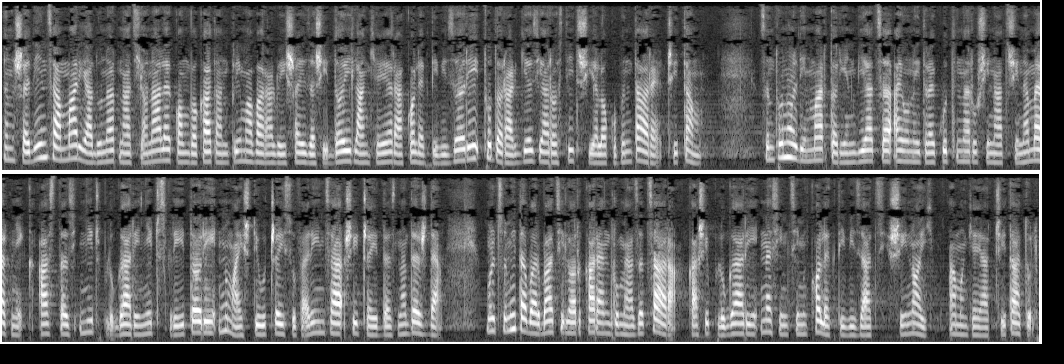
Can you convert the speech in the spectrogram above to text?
În ședința Marii Adunări Naționale, convocată în primăvara lui 62 la încheierea colectivizării, Tudor Arghezi a rostit și el o cuvântare, cităm. Sunt unul din martorii în viață ai unui trecut nerușinat și nemernic. Astăzi nici plugarii, nici scriitorii nu mai știu ce-i suferința și ce-i deznădejdea. Mulțumită bărbaților care îndrumează țara, ca și plugarii, ne simțim colectivizați și noi. Am încheiat citatul.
